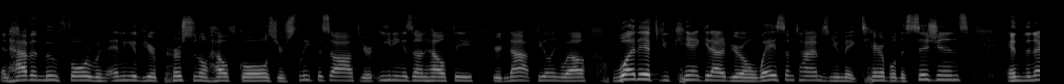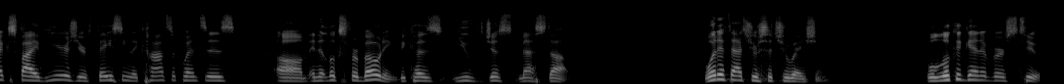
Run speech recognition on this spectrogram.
and haven't moved forward with any of your personal health goals? Your sleep is off, your eating is unhealthy, you're not feeling well. What if you can't get out of your own way sometimes and you make terrible decisions? In the next five years, you're facing the consequences um, and it looks foreboding because you've just messed up. What if that's your situation? Well, look again at verse 2.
